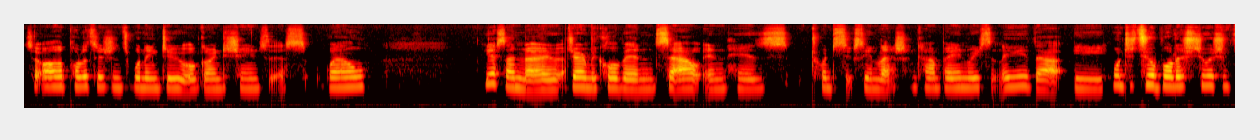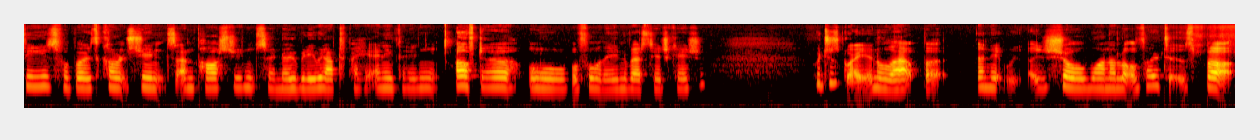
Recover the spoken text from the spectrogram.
So, are the politicians willing to or going to change this? Well, yes and no. Jeremy Corbyn set out in his 2016 election campaign recently that he wanted to abolish tuition fees for both current students and past students so nobody would have to pay anything after or before their university education. Which is great and all that, but and it, sure won a lot of voters. But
